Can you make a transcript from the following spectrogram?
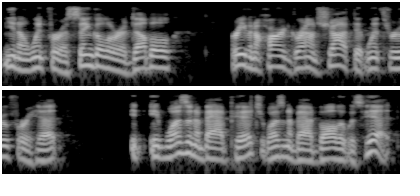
you know, went for a single or a double or even a hard ground shot that went through for a hit. It, it wasn't a bad pitch. It wasn't a bad ball that was hit.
